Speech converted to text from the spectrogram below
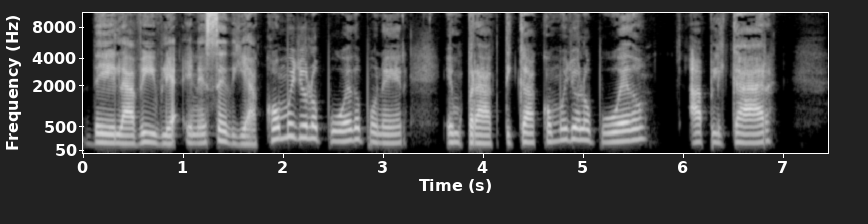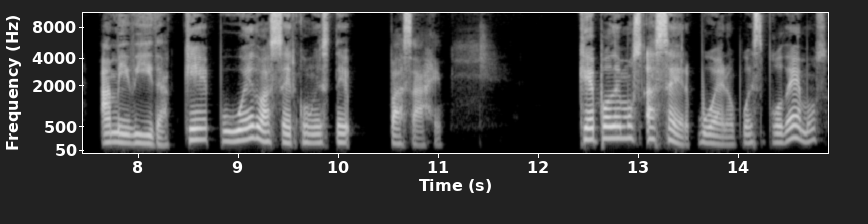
de la Biblia en ese día, cómo yo lo puedo poner en práctica, cómo yo lo puedo aplicar a mi vida, qué puedo hacer con este pasaje. ¿Qué podemos hacer? Bueno, pues podemos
